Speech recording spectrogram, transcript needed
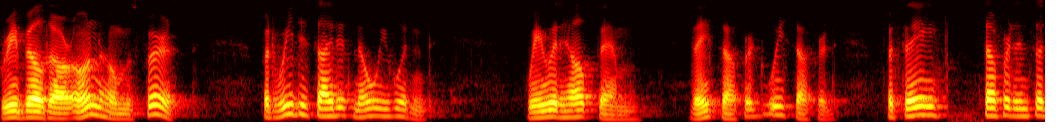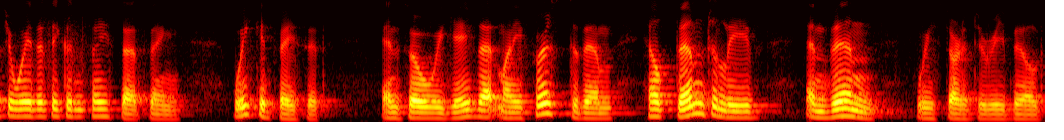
rebuilt our own homes first. But we decided, no, we wouldn't. We would help them. They suffered, we suffered. But they suffered in such a way that they couldn't face that thing. We could face it. And so we gave that money first to them, helped them to leave, and then we started to rebuild.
